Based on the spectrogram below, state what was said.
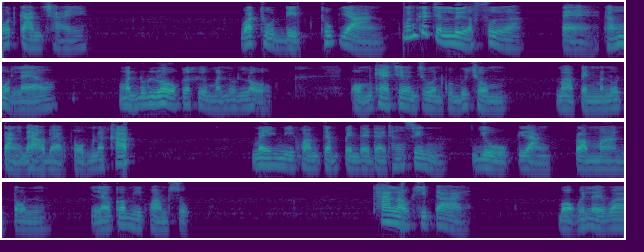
ลดการใช้ วัตถุดิบทุกอย่าง มันก็จะเหลือเฟือ แต่ทั้งหมดแล้ว มนุษย์โลกก็คือมนุษย์โลก ผมแค่เชิญชวนคุณผู้ชมมาเป็นมนุษย์ต่างดาวแบบผมนะครับ ไม่มีความจำเป็นใด ๆ ทั้งสิ้น อยู่อย่างประมาณตน แล้วก็มีความสุข ถ้าเราคิดได้ บอกไว้เลยว่า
